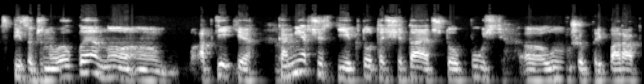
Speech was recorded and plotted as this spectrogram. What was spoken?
в список ЖНВЛП, но э, аптеки коммерческие, кто-то считает, что пусть э, лучше препарат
